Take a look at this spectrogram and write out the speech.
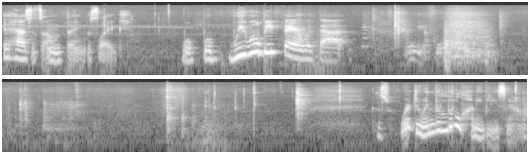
It has its own things. Like, we'll, we'll we will be fair with that. I need a fork. Because we're doing the little honeybees now.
